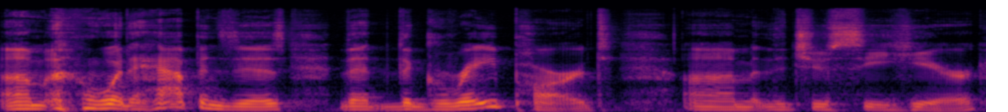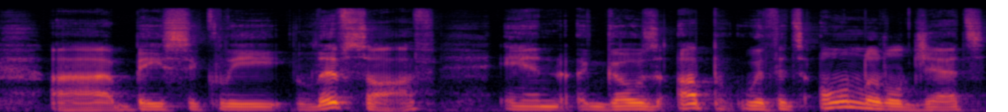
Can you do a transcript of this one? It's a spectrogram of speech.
um, what happens is that the gray part um, that you see here uh, basically lifts off and goes up with its own little jets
